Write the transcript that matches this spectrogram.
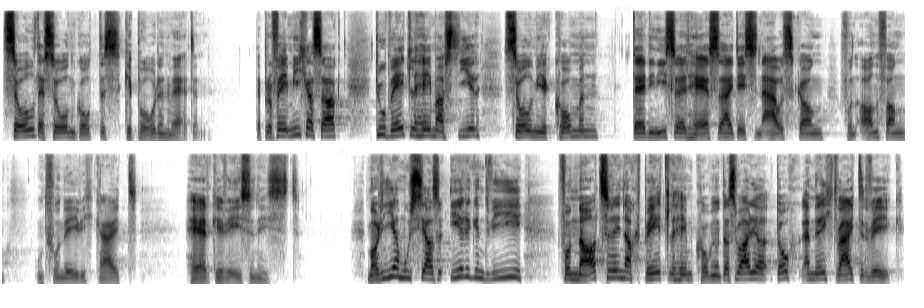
soll der Sohn Gottes geboren werden. Der Prophet Micha sagt, du Bethlehem, aus dir soll mir kommen, der in Israel Herr sei, dessen Ausgang von Anfang und von Ewigkeit her gewesen ist. Maria musste also irgendwie von Nazareth nach Bethlehem kommen und das war ja doch ein recht weiter Weg.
